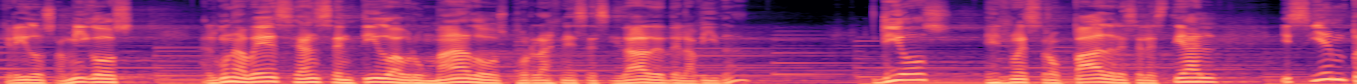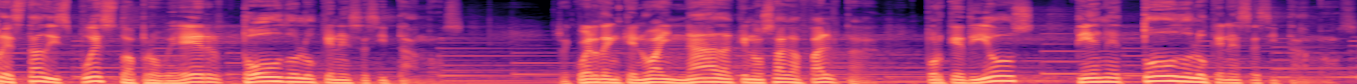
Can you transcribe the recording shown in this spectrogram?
Queridos amigos, ¿alguna vez se han sentido abrumados por las necesidades de la vida? Dios es nuestro Padre Celestial y siempre está dispuesto a proveer todo lo que necesitamos. Recuerden que no hay nada que nos haga falta, porque Dios tiene todo lo que necesitamos.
